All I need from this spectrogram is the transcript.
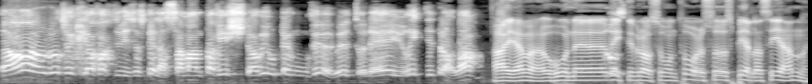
Ja, och då tycker jag faktiskt vi ska spela Samantha Fish. Det har vi gjort en gång förut och det är ju riktigt bra va? Jajamän, och hon är riktigt bra så hon tål så spelas igen.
